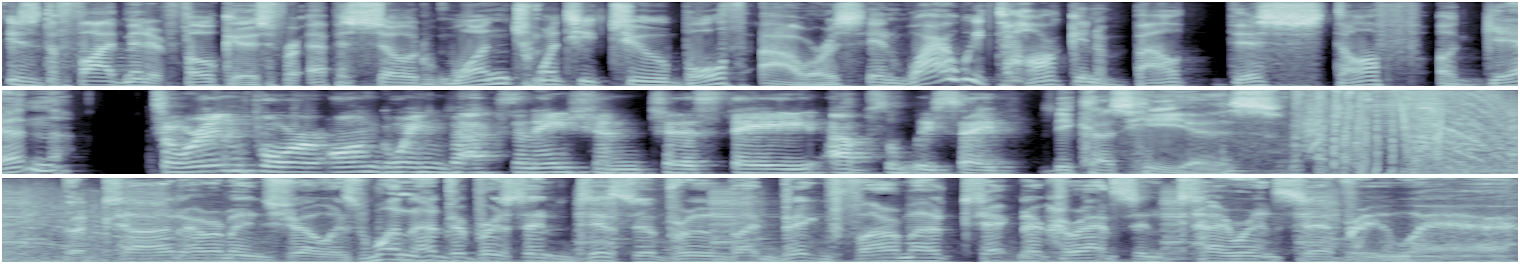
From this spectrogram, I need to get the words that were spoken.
is the five minute focus for episode 122, both hours. And why are we talking about this stuff again? So we're in for ongoing vaccination to stay absolutely safe. Because he is. The Todd Herman Show is 100% disapproved by big pharma, technocrats, and tyrants everywhere.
